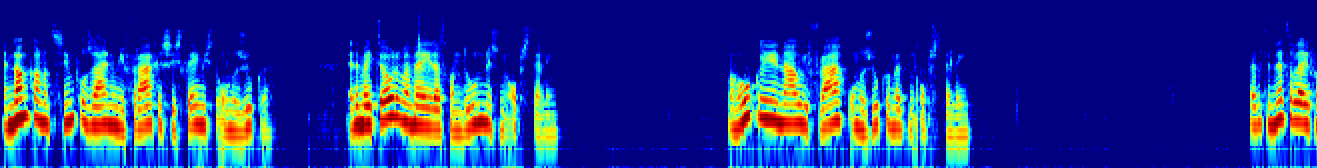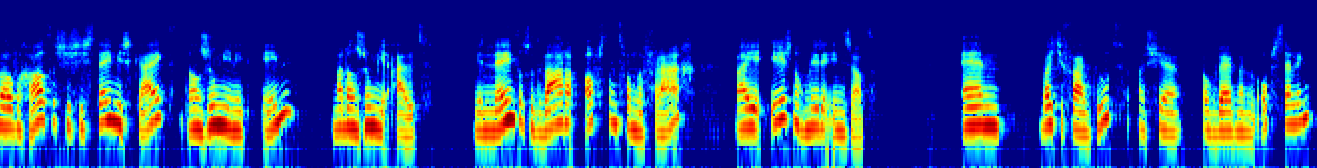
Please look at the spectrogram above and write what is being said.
En dan kan het simpel zijn om je vragen systemisch te onderzoeken. En de methode waarmee je dat kan doen is een opstelling. Maar hoe kun je nou je vraag onderzoeken met een opstelling? We hebben het er net al even over gehad. Als je systemisch kijkt, dan zoom je niet in, maar dan zoom je uit. Je neemt als het ware afstand van de vraag waar je eerst nog middenin zat. En wat je vaak doet als je ook werkt met een opstelling,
